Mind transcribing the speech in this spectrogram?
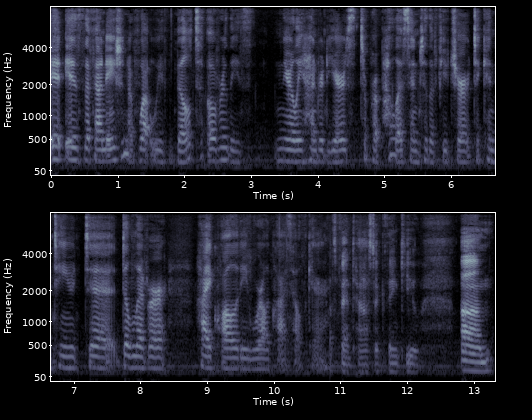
it is the foundation of what we've built over these nearly 100 years to propel us into the future to continue to deliver high quality, world class healthcare. That's fantastic. Thank you. Um,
